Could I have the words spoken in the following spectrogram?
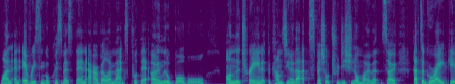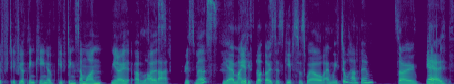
one, and every single Christmas, then Arabella and Max put their own little bauble on the tree, and it becomes you know that special traditional moment. So that's a great gift if you're thinking of gifting someone, you know, a love first that. Christmas. yeah. My kids got those as gifts as well, and we still have them. So Yeah, it's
